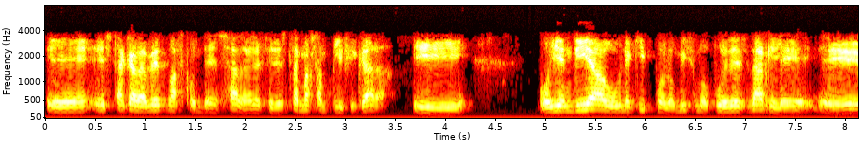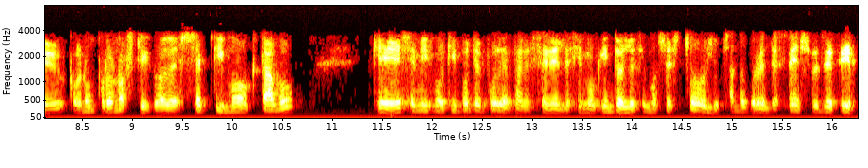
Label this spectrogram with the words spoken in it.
eh, está cada vez más condensada, es decir, está más amplificada. Y hoy en día un equipo lo mismo puedes darle eh, con un pronóstico de séptimo octavo que ese mismo equipo te puede aparecer el decimoquinto, el decimosexto luchando por el descenso. Es decir,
